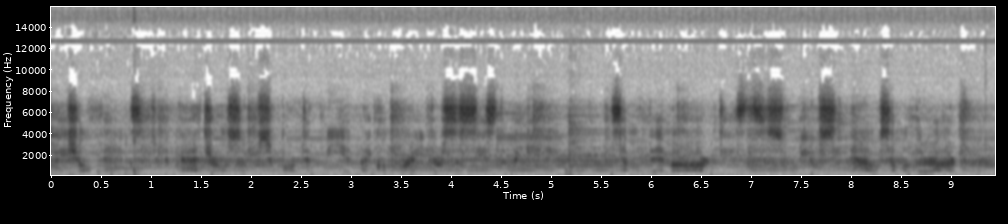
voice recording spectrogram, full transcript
Special thanks to the patrons who supported me and my collaborators since the beginning. Some of them are artists, so you'll see now some of their artwork.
